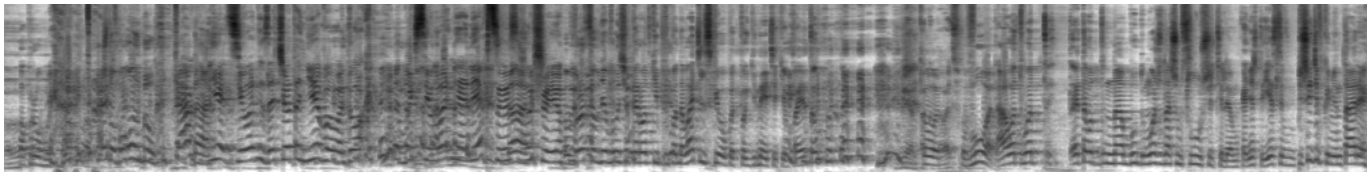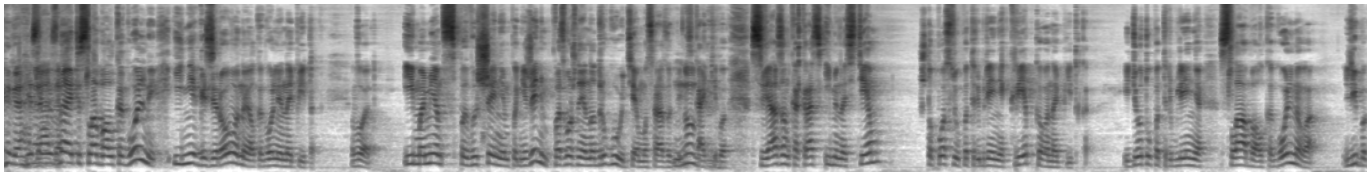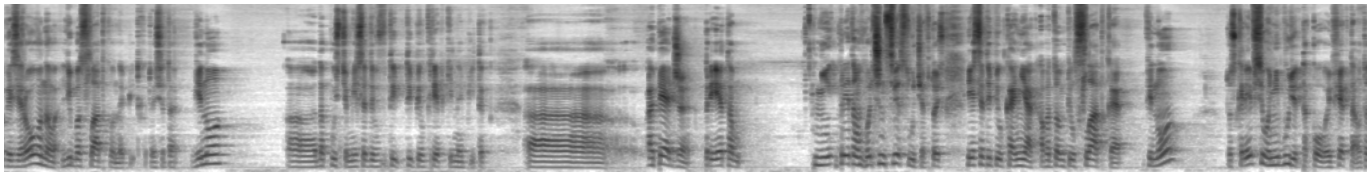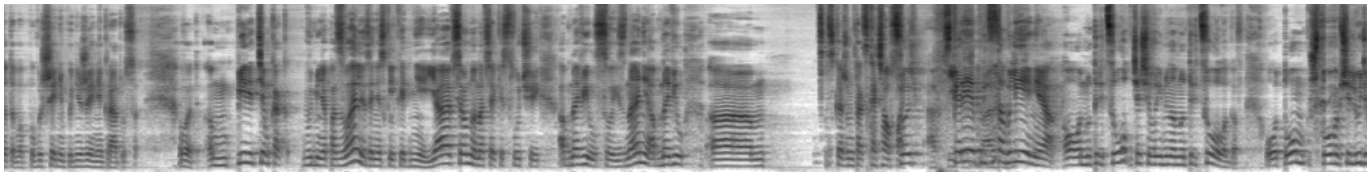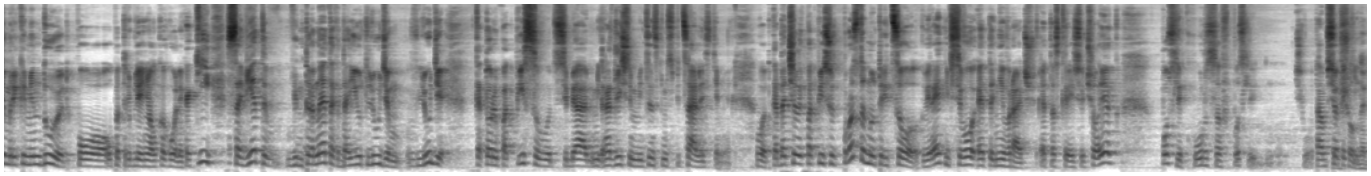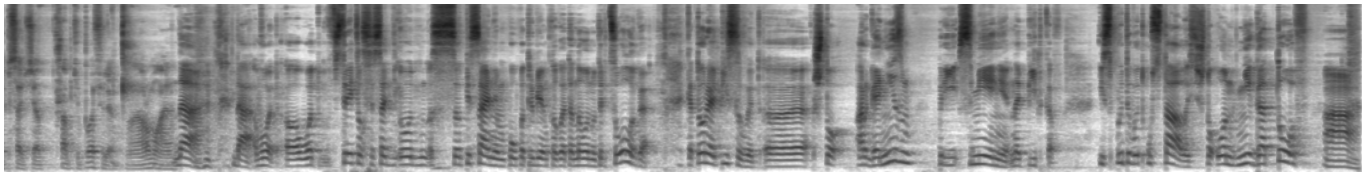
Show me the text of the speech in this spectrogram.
попробуем, чтобы он был. Так, нет, сегодня зачета не было, док. Мы сегодня лекцию слушаем. Просто у меня был еще короткий преподавательский опыт по генетике, поэтому... Блин, так, Вот, давайте. вот, а вот, вот это вот на буду, может, нашим слушателям, конечно, если пишите в комментариях, если вы знаете слабоалкогольный и не газированный алкогольный напиток. Вот. И момент с повышением, понижением, возможно, я на другую тему сразу Ну, перескакиваю, связан как раз именно с тем, что после употребления крепкого напитка идет употребление слабоалкогольного, либо газированного, либо сладкого напитка. То есть это вино, а, допустим, если ты, ты, ты пил крепкий напиток, а, опять же, при этом не, при этом в большинстве случаев, то есть если ты пил коньяк, а потом пил сладкое вино, то, скорее всего, не будет такого эффекта вот этого повышения-понижения градуса. Вот. Перед тем, как вы меня позвали за несколько дней, я все равно на всякий случай обновил свои знания, обновил, ам, скажем так, Скачал свой- патч. Скорее представление о нутрициологах, чаще именно нутрициологов, о том, что вообще людям рекомендуют по употреблению алкоголя, какие советы в интернетах дают людям, люди, которые подписывают себя ми- различными медицинскими специальностями. Вот. Когда человек подписывает просто нутрициолог, вероятнее всего это не врач, это, скорее всего, человек после курсов, после чего. Там все-таки... Решил написать у себя в шапке профиля, ну, нормально. Да, да, вот, э, вот встретился с, с описанием по употреблению какого-то одного нутрициолога, который описывает, э, что организм при смене напитков испытывает усталость, что он не готов А,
